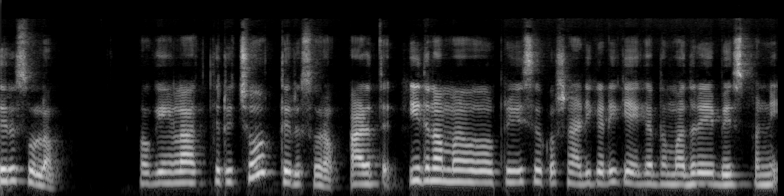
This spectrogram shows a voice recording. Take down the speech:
திருசூலம். ஓகேங்களா? திருச்சூர் திருசுரம். அடுத்து இது நம்ம ப்ரீவியஸ் கொஸ்டின் அடிக்கடி கேட்குறது மதுரையை பேஸ் பண்ணி.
